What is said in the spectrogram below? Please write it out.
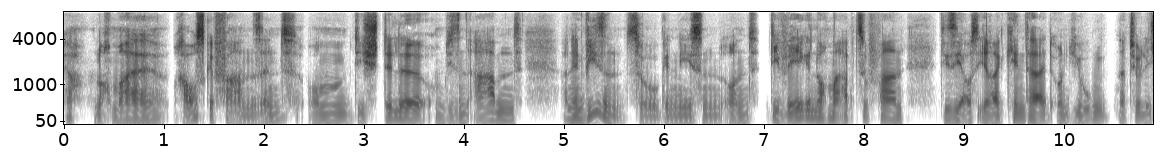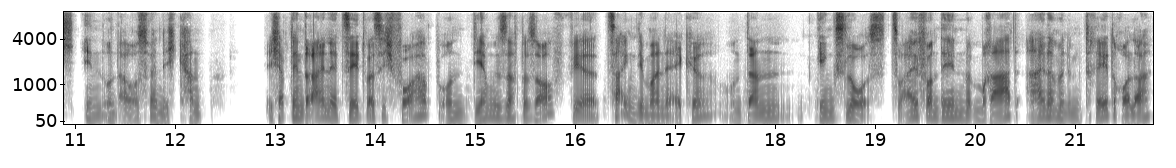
ja, nochmal rausgefahren sind, um die Stille, um diesen Abend an den Wiesen zu genießen und die Wege nochmal abzufahren, die sie aus ihrer Kindheit und Jugend natürlich in und auswendig kannten. Ich habe den dreien erzählt, was ich vorhab und die haben gesagt, pass auf, wir zeigen dir mal eine Ecke und dann ging's los. Zwei von denen mit dem Rad, einer mit einem Tretroller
